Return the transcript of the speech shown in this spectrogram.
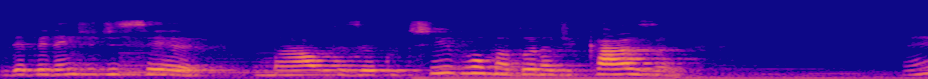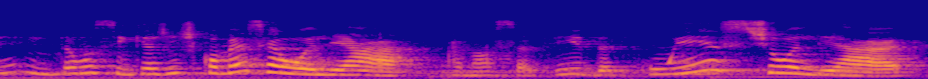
Independente de ser uma alta executiva ou uma dona de casa. Né? Então, assim, que a gente comece a olhar a nossa vida com este olhar,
